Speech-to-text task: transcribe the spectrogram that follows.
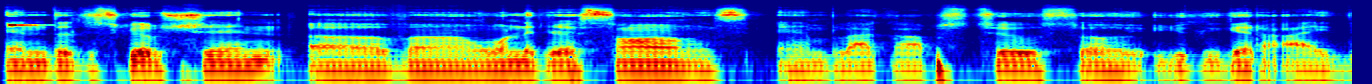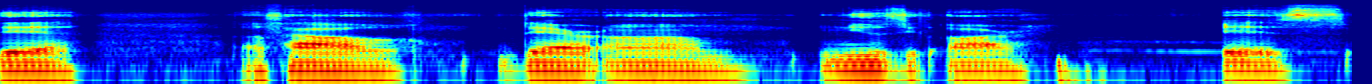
in the description of uh, one of their songs in Black Ops 2, so you could get an idea of how their um, music are is,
